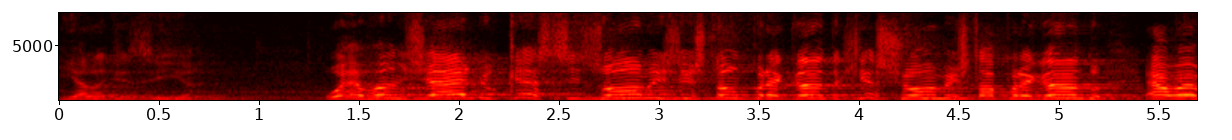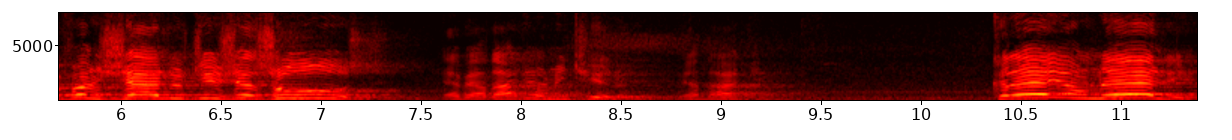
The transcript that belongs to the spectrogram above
e ela dizia: O evangelho que esses homens estão pregando, que esse homem está pregando, é o evangelho de Jesus. É verdade ou é mentira? Verdade. Creiam nele.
